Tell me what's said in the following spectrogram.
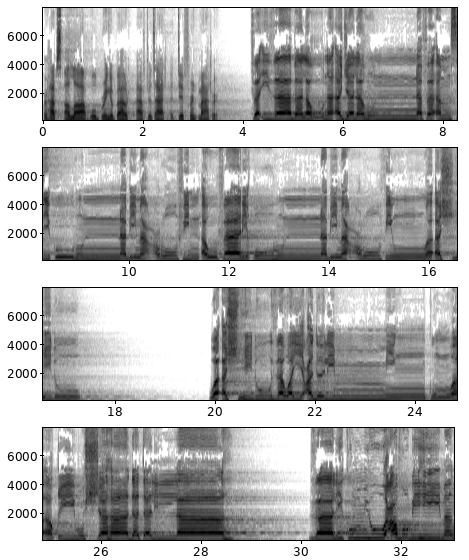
Perhaps Allah will bring about after that a different matter. فإذا بلغن أجلهن فأمسكوهن بمعروف أو فارقوهن بمعروف وأشهدوا وأشهدوا ذوي عدل منكم وأقيموا الشهادة لله. ذلكم يوعظ به من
